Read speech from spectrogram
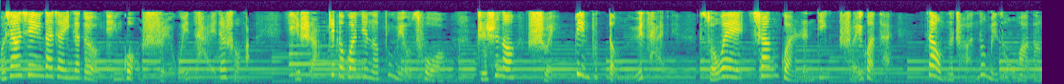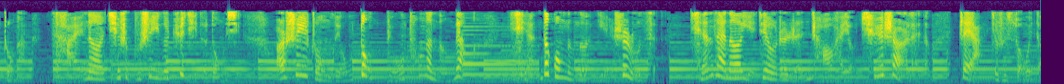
我相信大家应该都有听过“水为财”的说法。其实啊，这个观念呢并没有错哦，只是呢，水并不等于财。所谓山管人丁，水管财。在我们的传统民族文化当中啊，财呢其实不是一个具体的东西，而是一种流动、流通的能量。钱的功能呢也是如此，钱财呢也借由着人潮还有趋势而来的，这呀就是所谓的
